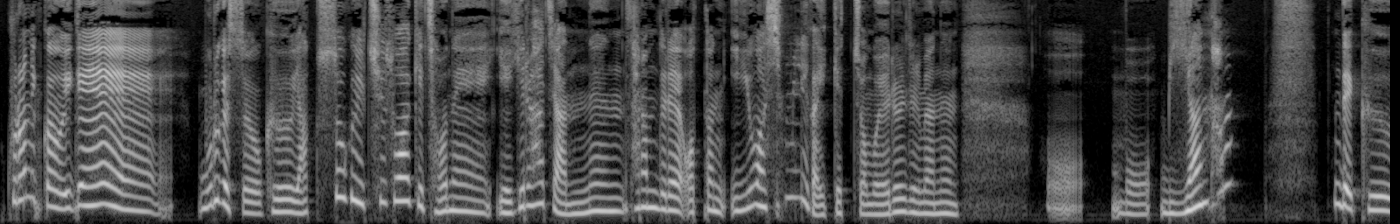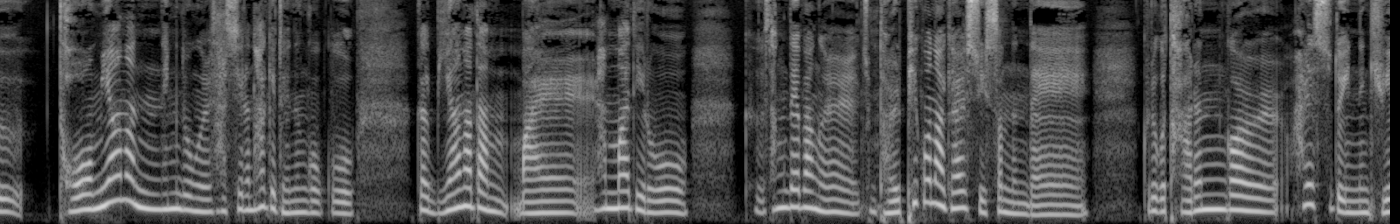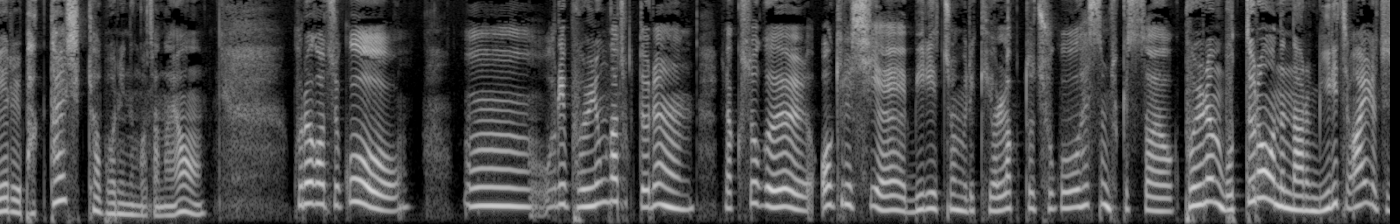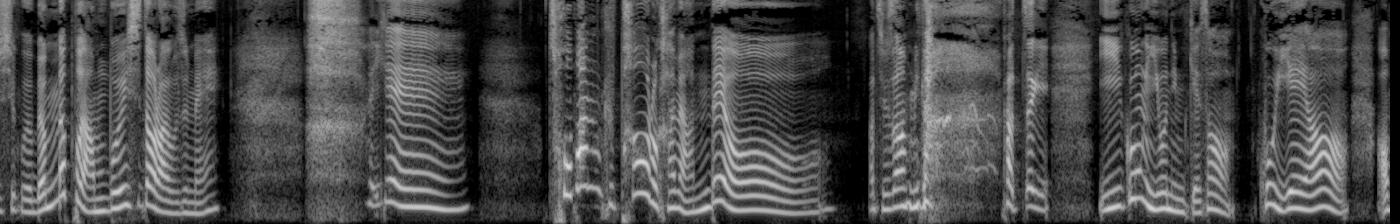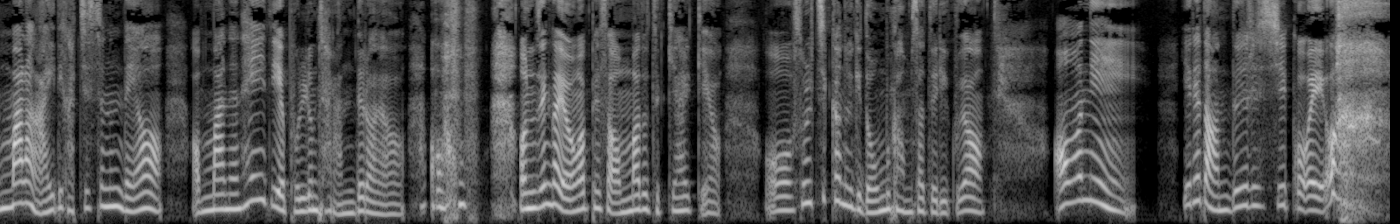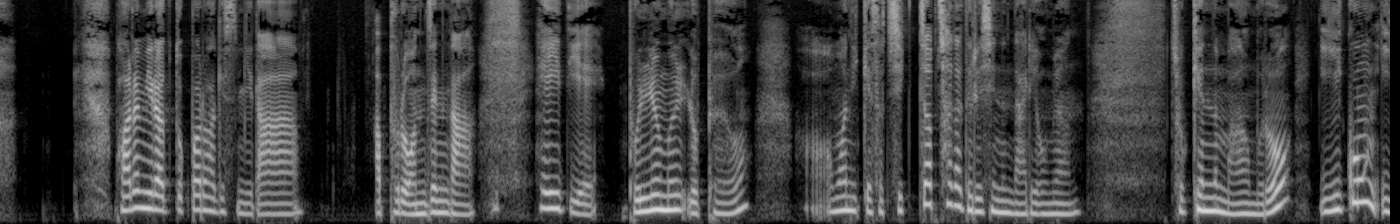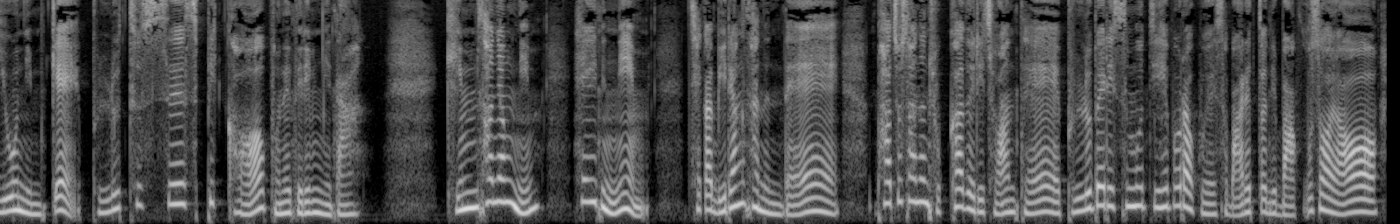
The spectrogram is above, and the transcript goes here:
그러니까요, 이게 모르겠어요. 그 약속을 취소하기 전에 얘기를 하지 않는 사람들의 어떤 이유와 심리가 있겠죠. 뭐 예를 들면은, 어, 뭐, 미안함? 근데 그, 더 미안한 행동을 사실은 하게 되는 거고, 그러니까 미안하단 말 한마디로 그 상대방을 좀 덜 피곤하게 할 수 있었는데, 그리고 다른 걸 할 수도 있는 기회를 박탈시켜 버리는 거잖아요. 그래가지고, 음, 우리 볼륨 가족들은 약속을 어길 시에 미리 좀 이렇게 연락도 주고 했으면 좋겠어요. 볼륨 못 들어오는 날은 미리 좀 알려주시고요. 몇몇 분 안 보이시더라, 요즘에. 하, 이게, 초반 그 파워로 가면 안 돼요. 아, 죄송합니다. 갑자기 2025님께서 고2에요. 엄마랑 아이디 같이 쓰는데요. 엄마는 헤이디의 볼륨 잘 안 들어요. 어, 언젠가 영업해서 엄마도 듣게 할게요. 어, 솔직한 후기 너무 감사드리고요. 어머니, 이래도 안 들으실 거예요? 발음이라도 똑바로 하겠습니다. 앞으로 언젠가 헤이디의 볼륨을 높여요. 어, 어머니께서 직접 찾아 들으시는 날이 오면 좋겠는 마음으로 2025님께 블루투스 스피커 보내드립니다. 김선영님, 헤이디님, 제가 밀양 사는데 파주 사는 조카들이 저한테 블루베리 스무디 해보라고 해서 말했더니 막 웃어요.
